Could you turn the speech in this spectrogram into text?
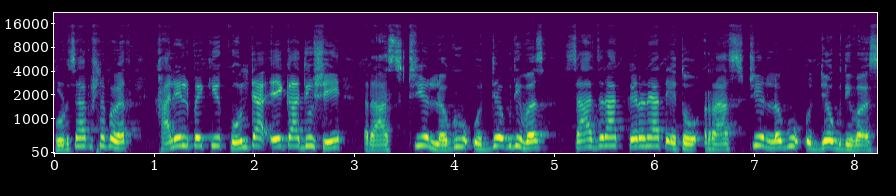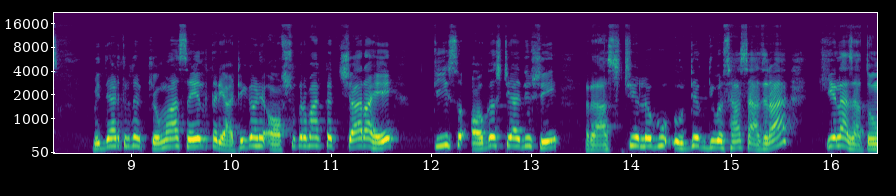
पुढचा प्रश्न पाहूयात खालीलपैकी कोणत्या एका दिवशी राष्ट्रीय लघु उद्योग दिवस साजरा करण्यात येतो? राष्ट्रीय लघु उद्योग दिवस. विद्यार्थी मित्र केव्हा असेल तर या ठिकाणी ऑप्शन क्रमांक चार आहे. तीस ऑगस्ट या दिवशी राष्ट्रीय लघु उद्योग दिवस हा साजरा केला जातो.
